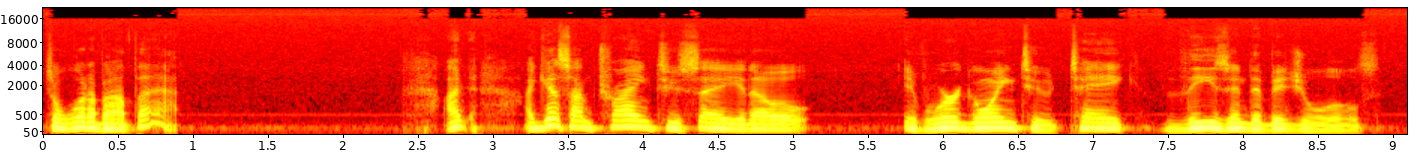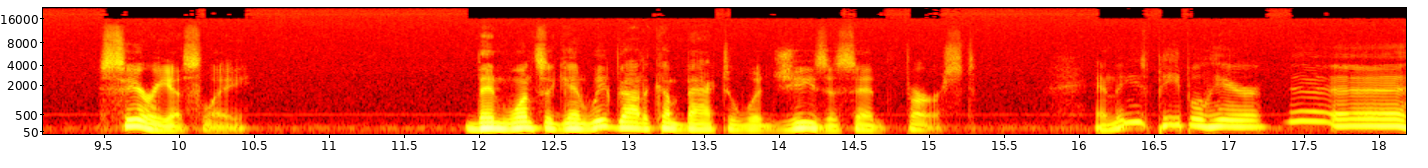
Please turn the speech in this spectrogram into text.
So what about that? I I guess I'm trying to say, you know, if we're going to take these individuals seriously, then once again, we've got to come back to what Jesus said first. And these people here eh,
